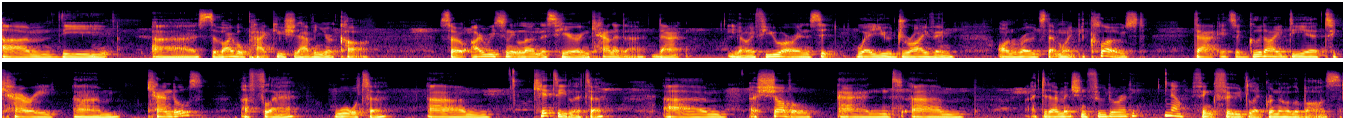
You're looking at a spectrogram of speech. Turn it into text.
um, the uh, survival pack you should have in your car. So I recently learned this here in Canada that you know if you are in a sit where you're driving on roads that might be closed, that it's a good idea to carry um, candles, a flare, water, um, kitty litter, um, a shovel, and um, did I mention food already? No. think food like granola bars.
